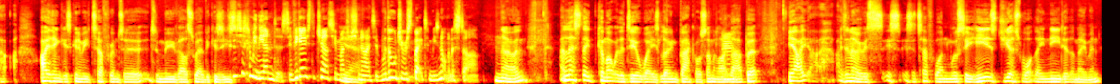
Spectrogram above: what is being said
I think it's going to be tough for him to, to move elsewhere because he's. He's just going to be the unders. If he goes to Chelsea and Manchester yeah. United, with all due respect to him, he's not going to start. No, unless they come up with a deal where he's loaned back or something like mm. that. But yeah, I, I don't know. It's, it's, it's a tough one. We'll see. He is just what they need at the moment,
